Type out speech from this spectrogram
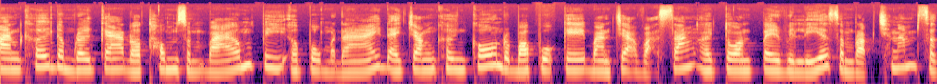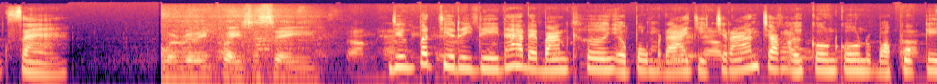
បានឃើញតម្រូវការដ៏ធំសម្បើមពីឪពុកម្ដាយដែលចង់ឃើញកូនរបស់ពួកគេបានចាក់វ៉ាក់សាំងឲ្យទាន់ពេលវេលាសម្រាប់ឆ្នាំសិក្សា We're really pleased to see យើងពិតជារីករាយណាស់ដែលបានឃើញឪពុកម្ដាយជាច្រើនចង់ឲ្យកូនកូនរបស់ពួកគេ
